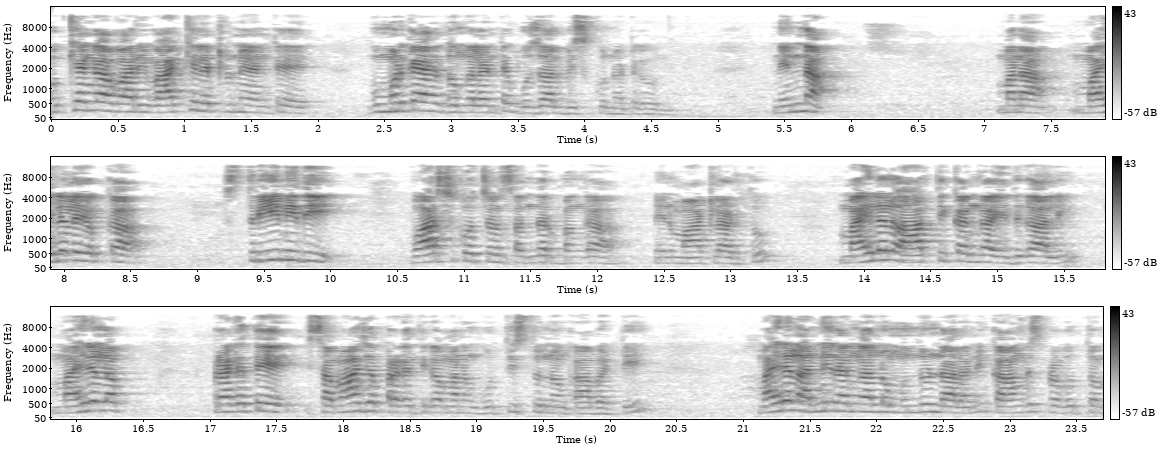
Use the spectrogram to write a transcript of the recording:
ముఖ్యంగా వారి వ్యాఖ్యలు ఎట్లున్నాయంటే గుమ్మడికాయ దొంగలంటే భుజాలు బిసుకున్నట్టుగా ఉంది. నిన్న మన మహిళల యొక్క స్త్రీనిధి వార్షికోత్సవం సందర్భంగా నేను మాట్లాడుతూ మహిళలు ఆర్థికంగా ఎదగాలి మహిళల ప్రగతే సమాజ ప్రగతిగా మనం గుర్తిస్తున్నాం కాబట్టి మహిళలు అన్ని రంగాల్లో ముందుండాలని కాంగ్రెస్ ప్రభుత్వం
